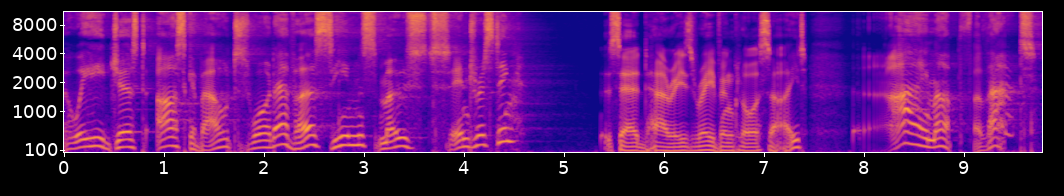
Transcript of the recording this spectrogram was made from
we just ask about whatever seems most interesting? said Harry's Ravenclaw side. I'm up for that.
